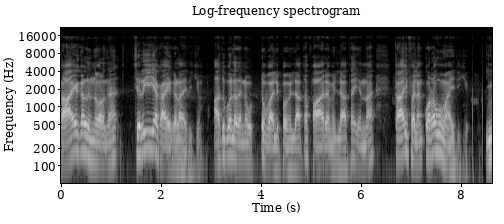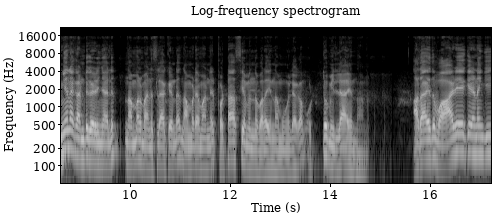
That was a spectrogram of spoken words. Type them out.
കായകൾ എന്ന് പറഞ്ഞാൽ ചെറിയ കായകളായിരിക്കും. അതുപോലെ തന്നെ ഒട്ടും വലിപ്പമില്ലാത്ത ഭാരമില്ലാത്ത എന്നാൽ കായ്ഫലം കുറവുമായിരിക്കും. ഇങ്ങനെ കണ്ടു കഴിഞ്ഞാലും നമ്മൾ മനസ്സിലാക്കേണ്ട നമ്മുടെ മണ്ണിൽ പൊട്ടാസ്യം എന്ന് പറയുന്ന മൂലകം ഒട്ടുമില്ല എന്നാണ്. അതായത് വാഴയൊക്കെ ആണെങ്കിൽ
